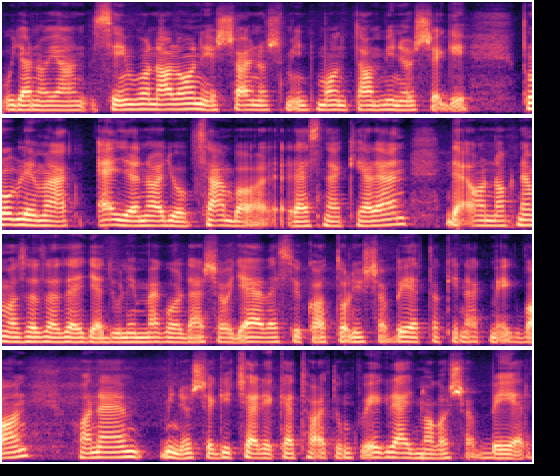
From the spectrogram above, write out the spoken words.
ugyanolyan színvonalon, és sajnos, mint mondtam, minőségi problémák egyre nagyobb számba lesznek jelen, de annak nem az az az egyedüli megoldása, hogy elveszük attól is a bért, akinek még van, hanem minőségi cseréket hajtunk végre egy magasabb bér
